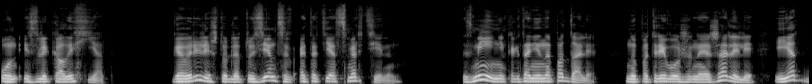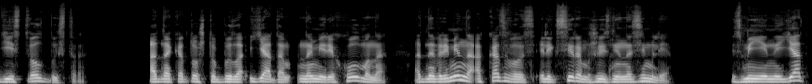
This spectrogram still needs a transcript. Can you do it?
Он извлекал их яд. Говорили, что для туземцев этот яд смертелен. Змеи никогда не нападали, но потревоженные жалили, и яд действовал быстро. Однако то, что было ядом на мире Холмана, одновременно оказывалось эликсиром жизни на Земле. Змеиный яд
